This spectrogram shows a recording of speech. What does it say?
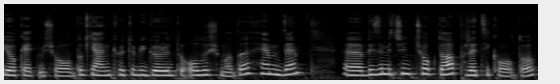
yok etmiş olduk. Yani kötü bir görüntü oluşmadı. Hem de e, bizim için çok daha pratik oldu.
